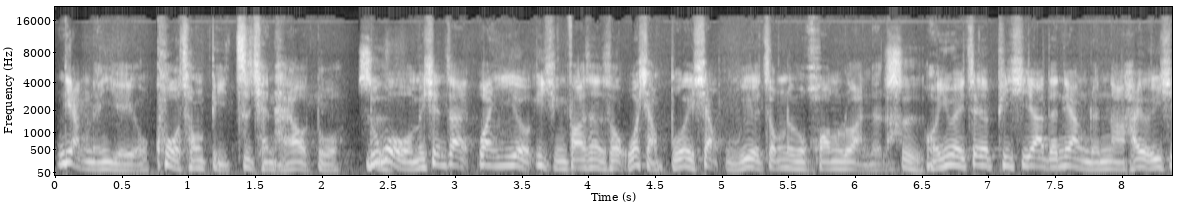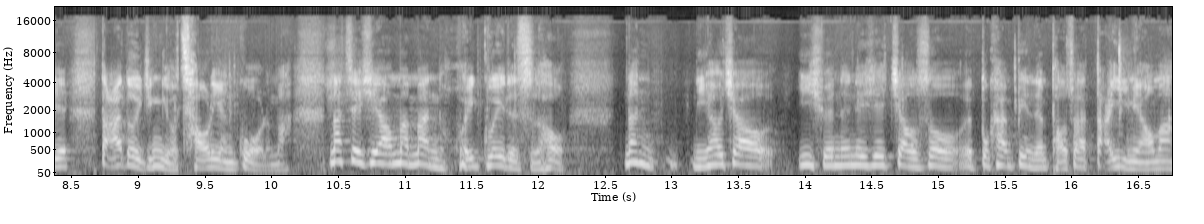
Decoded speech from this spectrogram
量能也有扩充，比之前还要多。如果我们现在万一有疫情发生的时候，我想不会像五月中那么慌乱的啦。是哦，因为这个 PCR 的量能啊，还有一些大家都已经有操练过了嘛。那这些要慢慢回归的时候。那你要叫医学的那些教授不看病人跑出来打疫苗吗？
